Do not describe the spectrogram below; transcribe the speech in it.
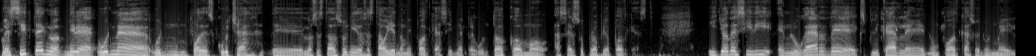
Pues sí tengo, mire, una, un podescucha de los Estados Unidos está oyendo mi podcast y me preguntó cómo hacer su propio podcast. Y yo decidí, en lugar de explicarle en un podcast o en un mail,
